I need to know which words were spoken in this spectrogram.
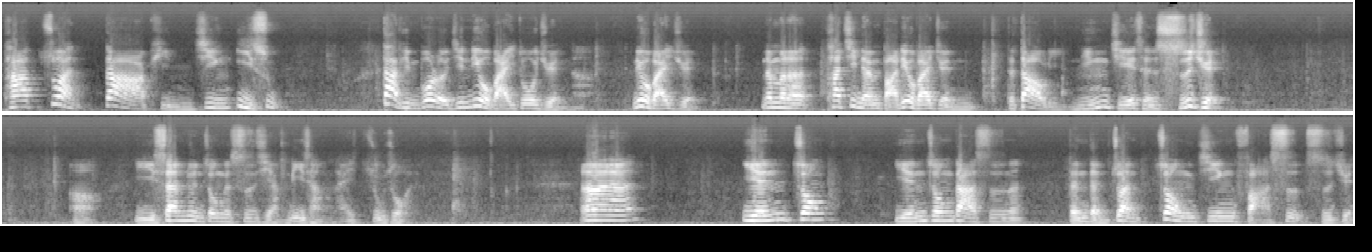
他撰《大品经艺术》，《大品般若经》六百多卷啊，六百卷。那么呢，他竟然把六百卷的道理凝结成十卷，啊。以三论中的思想立场来著作的，那么呢，严宗、严宗大师呢等等撰重经法事十卷，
